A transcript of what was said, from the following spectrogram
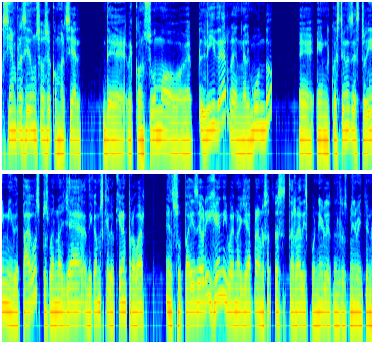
siempre ha sido un socio comercial de, consumo eh, líder en el mundo. Eh, en cuestiones de stream y de pagos, pues bueno, ya digamos que lo quieren probar en su país de origen y bueno, ya para nosotros estará disponible en el 2021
